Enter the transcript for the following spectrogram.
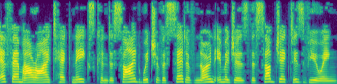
fMRI techniques can decide which of a set of known images the subject is viewing.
